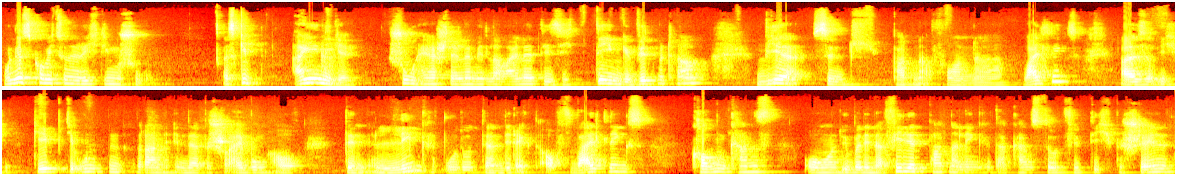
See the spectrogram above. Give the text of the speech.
Und jetzt komme ich zu den richtigen Schuhen. Es gibt einige Schuhhersteller mittlerweile, die sich dem gewidmet haben. Wir sind Partner von äh, Wildlings. Also ich gebe dir unten dran in der Beschreibung auch den Link, wo du dann direkt auf Waldlinks kommen kannst und über den Affiliate-Partner-Link, da kannst du für dich bestellen.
